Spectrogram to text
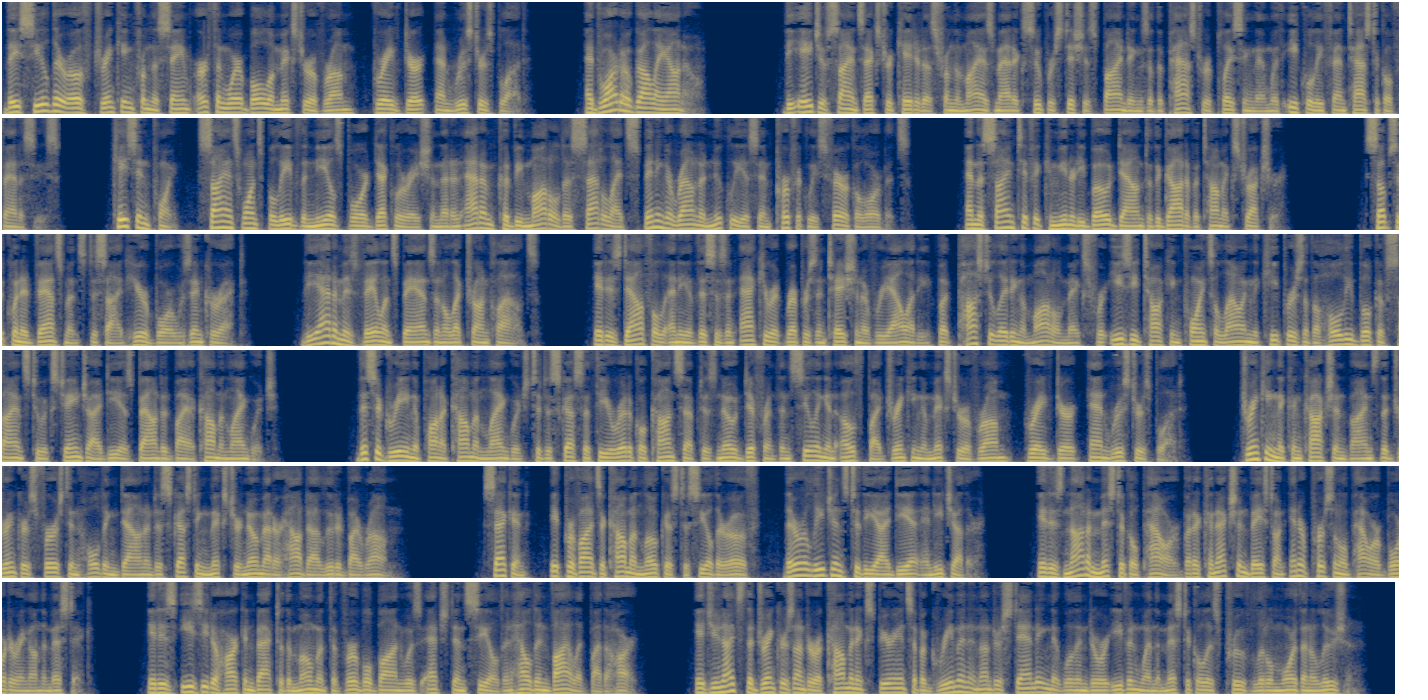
They sealed their oath drinking from the same earthenware bowl a mixture of rum, grave dirt, and rooster's blood. Eduardo Galeano. The age of science extricated us from the miasmatic superstitious bindings of the past, replacing them with equally fantastical fantasies. Case in point, science once believed the Niels Bohr declaration that an atom could be modeled as satellites spinning around a nucleus in perfectly spherical orbits. And the scientific community bowed down to the god of atomic structure. Subsequent advancements decide here Bohr was incorrect. The atom is valence bands and electron clouds. It is doubtful any of this is an accurate representation of reality, but postulating a model makes for easy talking points, allowing the keepers of the holy book of science to exchange ideas bounded by a common language. This agreeing upon a common language to discuss a theoretical concept is no different than sealing an oath by drinking a mixture of rum, grave dirt, and rooster's blood. Drinking the concoction binds the drinkers first in holding down a disgusting mixture no matter how diluted by rum. Second, it provides a common locus to seal their oath, their allegiance to the idea and each other. It is not a mystical power but a connection based on interpersonal power bordering on the mystic. It is easy to hearken back to the moment the verbal bond was etched and sealed and held inviolate by the heart. It unites the drinkers under a common experience of agreement and understanding that will endure even when the mystical is proved little more than illusion.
